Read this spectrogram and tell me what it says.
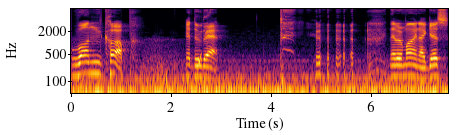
one cup. Yeah, do that. Never mind, I guess.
